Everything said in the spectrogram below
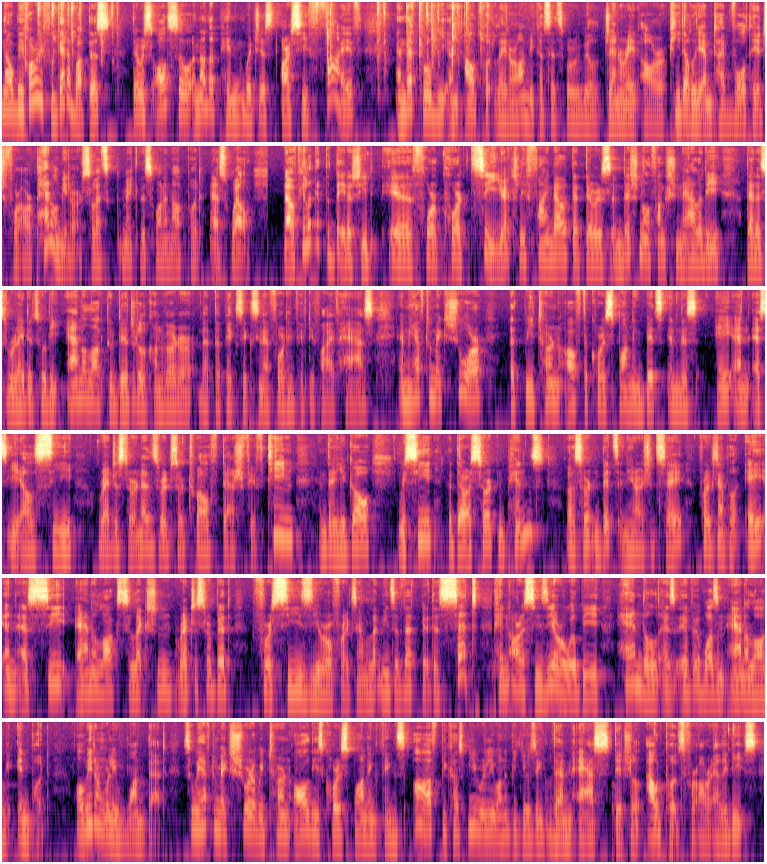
Now, before we forget about this, there is also another pin, which is RC5, and that will be an output later on because that's where we will generate our PWM type voltage for our panel meter. So let's make this one an output as well. Now, if you look at the datasheet uh, for port C, you actually find out that there is additional functionality that is related to the analog to digital converter that the PIC16F1455 has. And we have to make sure that we turn off the corresponding bits in this ANSELC register, and that is register 12-15. And there you go. We see that there are certain pins, uh, certain bits in here, I should say. For example, ANSC, analog selection register bit for C0, for example. That means if that bit is set, pin RC0 will be handled as if it was an analog input. Well, we don't really want that. So we have to make sure that we turn all these corresponding things off because we really want to be using them as digital outputs for our LEDs.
